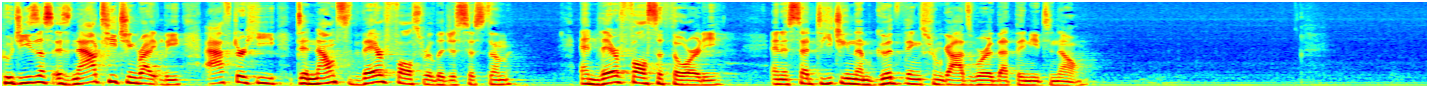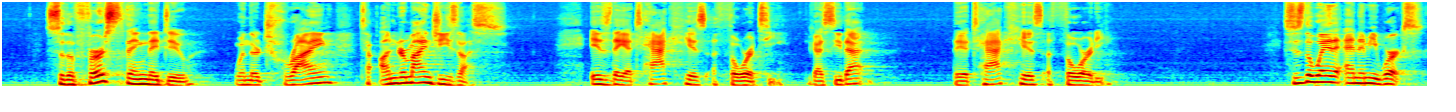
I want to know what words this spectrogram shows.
who Jesus is now teaching rightly after he denounced their false religious system and their false authority and is said teaching them good things from God's word that they need to know. So, the first thing they do when they're trying to undermine Jesus is they attack his authority. You guys see that? They attack his authority. This is the way the enemy works.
